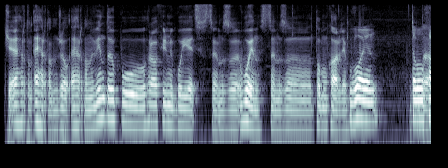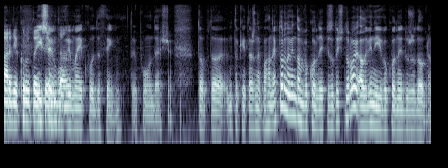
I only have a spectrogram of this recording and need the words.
Чи Егертон? Егертон, Джоел Егертон. Він, типу, грав у фільмі Боєць з цим з воїн з цим з е, Томом Харді. Воїн. Томом так. Харді, крутий І ще він був в ремейку The Thing, типу, дещо. Тобто, такий теж непоганий актор, але він там виконує епізодичну роль, але він її виконує дуже добре.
